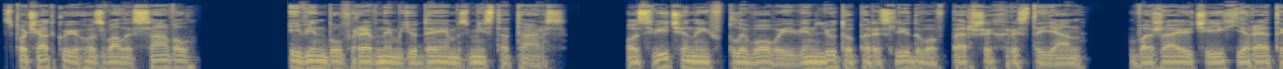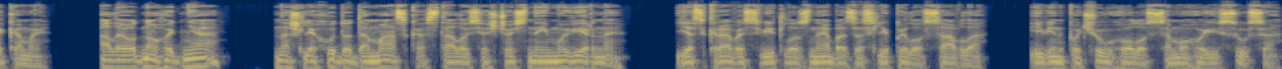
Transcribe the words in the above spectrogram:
Спочатку його звали Савл, і він був ревним юдеєм з міста Тарс. Освічений, впливовий, він люто переслідував перших християн, вважаючи їх єретиками. Але одного дня на шляху до Дамаска сталося щось неймовірне. Яскраве світло з неба засліпило Савла, і він почув голос самого Ісуса.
